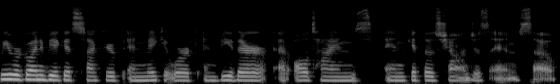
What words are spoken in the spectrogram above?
we were going to be a good stunt group and make it work and be there at all times and get those challenges in. So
